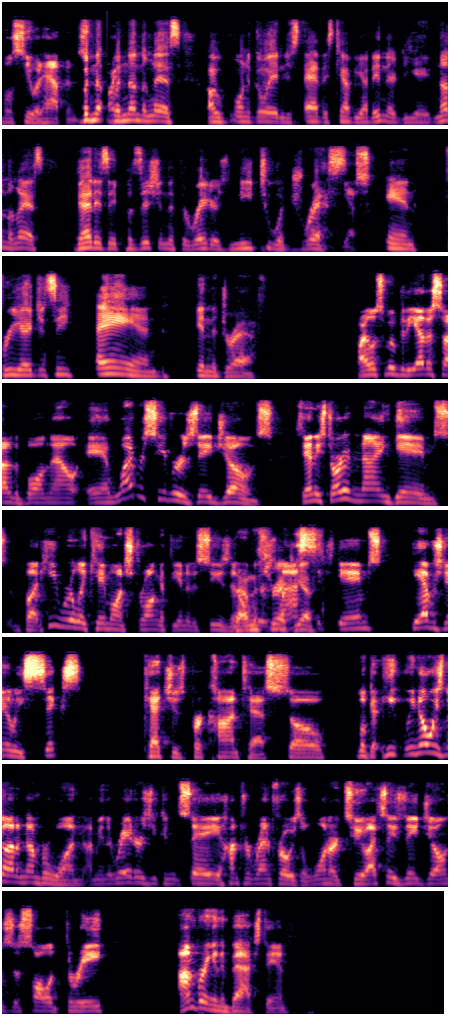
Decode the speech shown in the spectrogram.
we'll see what happens. But no, right. but nonetheless, I want to go ahead and just add this caveat in there, Da. Nonetheless, that is a position that the Raiders need to address. Yes, in free agency and in the draft. All right, let's move to the other side of the ball now. And wide receiver is Zay Jones. Stanley started nine games, but he really came on strong at the end of the season. Down the stretch, last yes. six games, he averaged nearly six catches per contest. So look at he we know he's not a number one. I mean, the Raiders, you can say Hunter Renfrow he's a one or two. I'd say Zay Jones is a solid three. I'm bringing him back, Stan.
